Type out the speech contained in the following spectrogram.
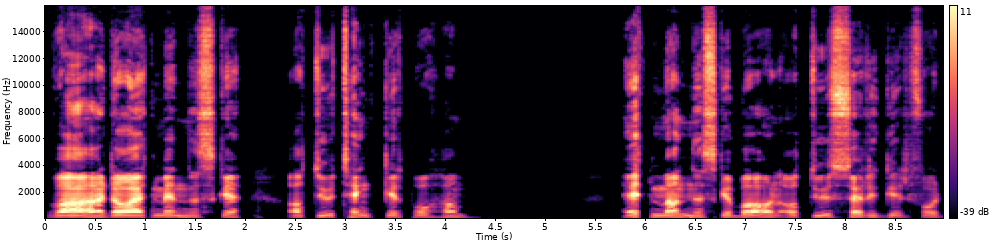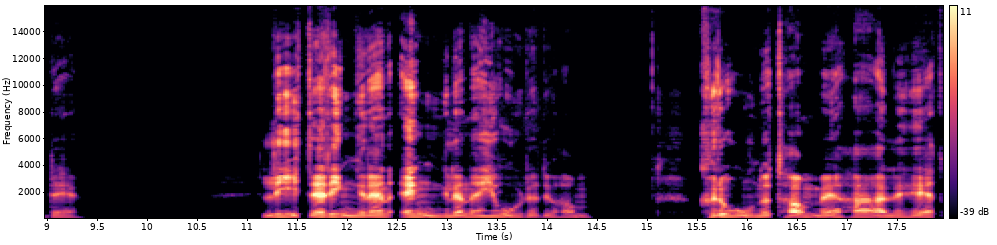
hva er da et menneske at du tenker på ham? Et menneskebarn at du sørger for det? Lite ringere enn englene gjorde du ham, kronet ham med herlighet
